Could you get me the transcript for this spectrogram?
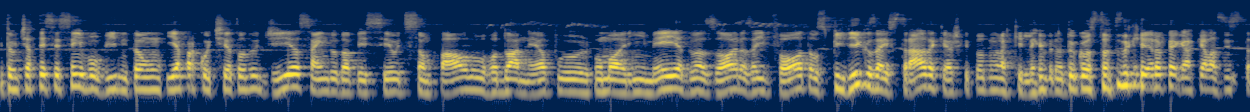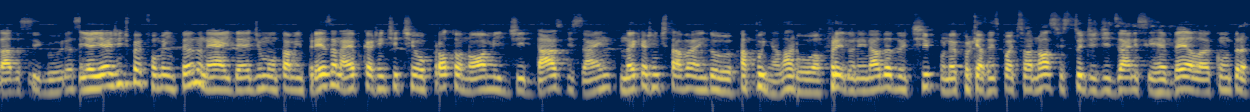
Então tinha TCC envolvido, então ia para Cotia todo dia, saindo do ABC ou de São Paulo, Rodoanel por uma horinha e meia, duas horas, aí volta, os perigos da estrada, que acho que todo mundo aqui lembra do gostoso que era pegar aquelas estradas seguras. E aí a gente foi fomentando, né, a ideia de montar uma empresa. Na época a gente tinha o protonome de Das Design, não é que a gente tava indo apunhalar o Alfredo, nem nada do tipo, né, porque às vezes pode ser, nossa, o estúdio de design se rebela contra...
